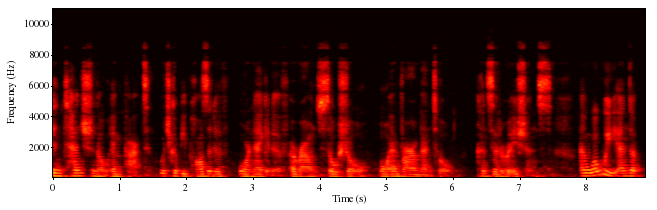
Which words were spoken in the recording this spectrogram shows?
intentional impact which could be positive or negative around social or environmental considerations. And what we end up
